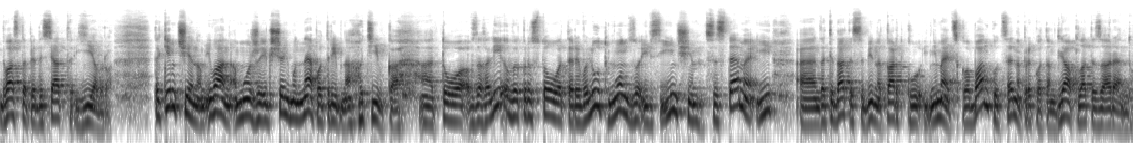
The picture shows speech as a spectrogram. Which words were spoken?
250 євро. Таким чином, Іван може, якщо йому не потрібна готівка, то взагалі використовувати револют, Монзо і всі інші системи і е, закидати собі на картку німецького банку. Це, наприклад, там для оплати за оренду.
